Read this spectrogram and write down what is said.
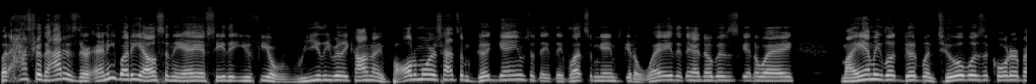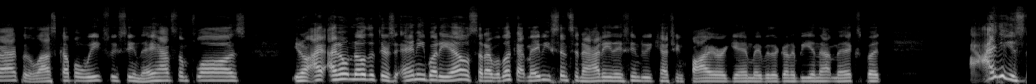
But after that, is there anybody else in the AFC that you feel really, really confident? I mean, Baltimore's had some good games that they, they've let some games get away that they had no business getting away. Miami looked good when Tua was a quarterback, but the last couple weeks we've seen they have some flaws. You know, I, I don't know that there's anybody else that I would look at. Maybe Cincinnati, they seem to be catching fire again. Maybe they're going to be in that mix, but I think it's.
